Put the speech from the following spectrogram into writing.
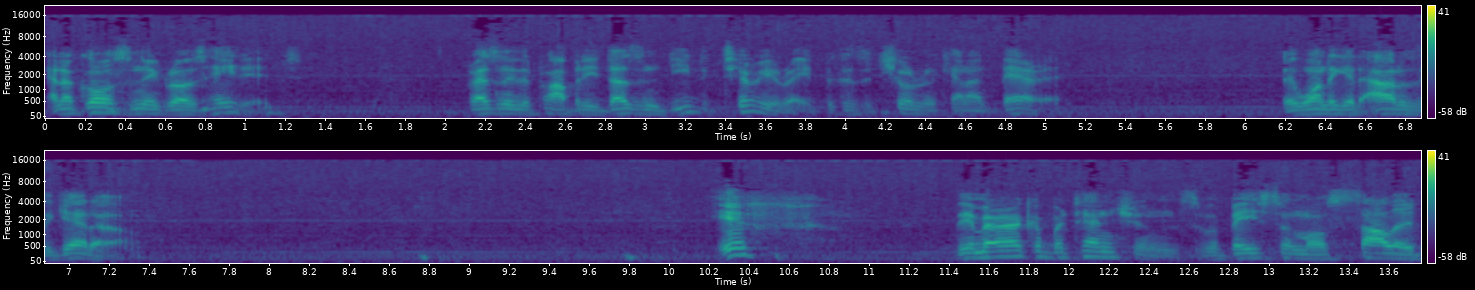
And of course, the Negroes hate it. Presently, the property does indeed deteriorate because the children cannot bear it. They want to get out of the ghetto. If the American pretensions were based on more solid,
